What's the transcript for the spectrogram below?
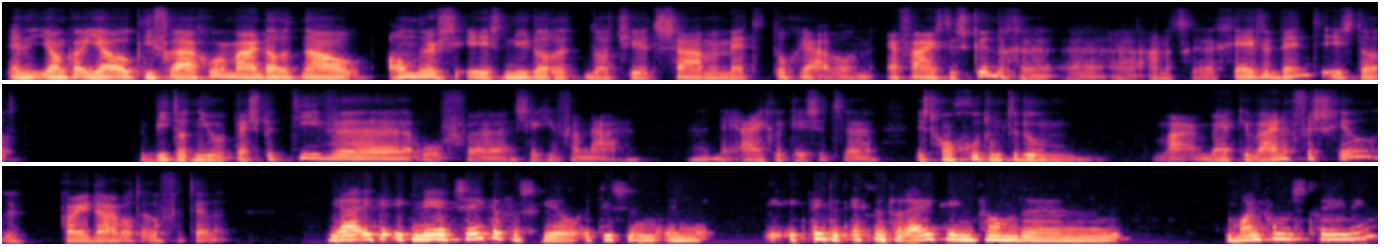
en Janko, jou ook die vraag hoor, maar dat het nou anders is nu dat, het, dat je het samen met toch ja, wel een ervaringsdeskundige uh, uh, aan het geven bent, is dat, biedt dat nieuwe perspectieven? Of zeg je van, nou, nee, eigenlijk is het, is het gewoon goed om te doen, maar merk je weinig verschil? Kan je daar wat over vertellen? Ja, ik, ik merk zeker verschil. Het is een, een, ik vind het echt een verrijking van de mindfulness training.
